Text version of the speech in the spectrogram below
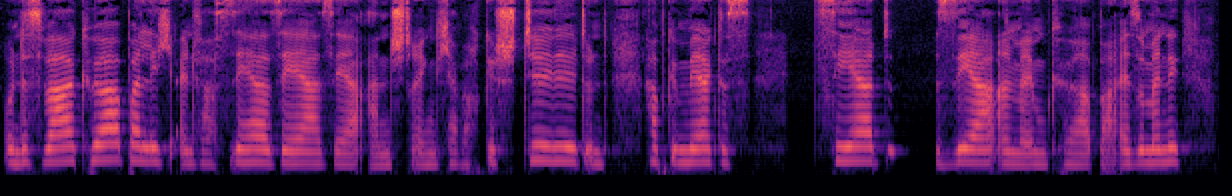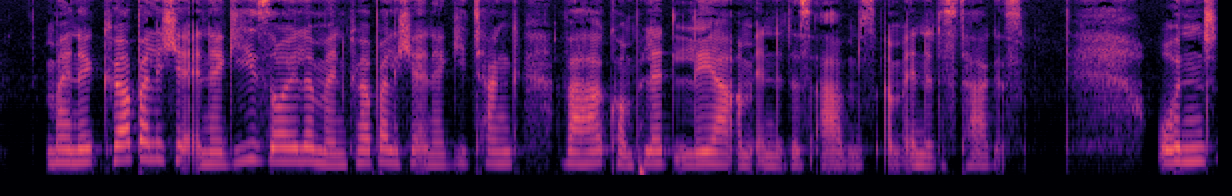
Und es war körperlich einfach sehr, sehr, sehr anstrengend. Ich habe auch gestillt und habe gemerkt, es zehrt sehr an meinem Körper. Also meine, meine körperliche Energiesäule, mein körperlicher Energietank war komplett leer am Ende des Abends, am Ende des Tages. Und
